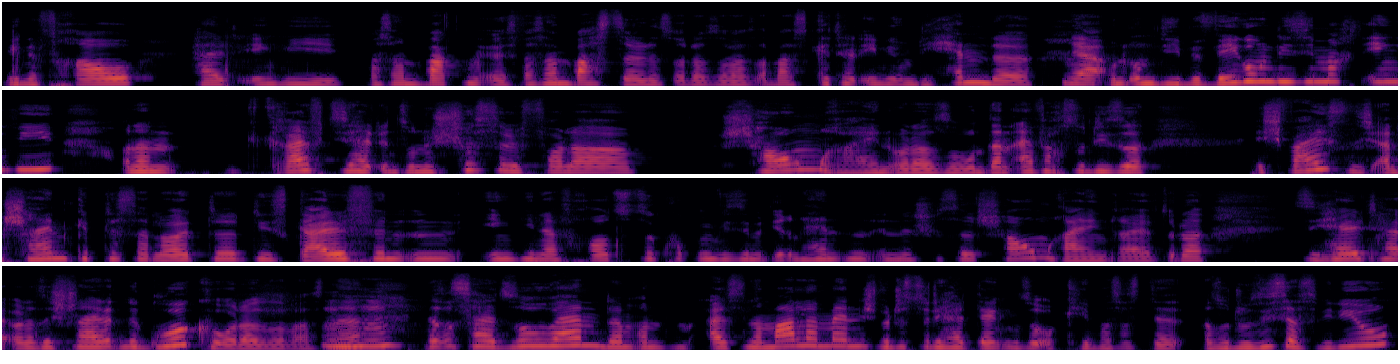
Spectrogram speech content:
wie eine Frau halt irgendwie was am Backen ist, was am Basteln ist oder sowas, aber es geht halt irgendwie um die Hände ja. und um die Bewegung, die sie macht irgendwie und dann greift sie halt in so eine Schüssel voller Schaum rein oder so und dann einfach so diese ich weiß nicht, anscheinend gibt es da Leute, die es geil finden, irgendwie einer Frau zuzugucken, wie sie mit ihren Händen in eine Schüssel Schaum reingreift oder sie hält halt oder sie schneidet eine Gurke oder sowas, ne? Mhm. Das ist halt so random und als normaler Mensch würdest du dir halt denken so, okay, was ist der, also du siehst das Video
